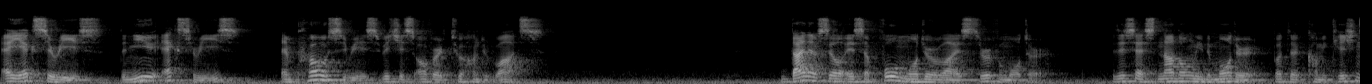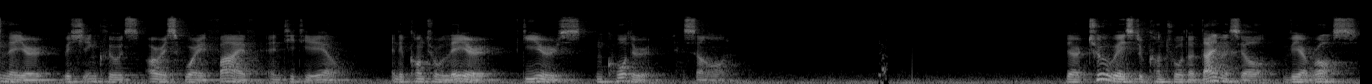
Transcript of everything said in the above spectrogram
AX series, the new X series, and Pro series which is over 200 watts. Dynamixel is a full modularized servo motor. This has not only the motor but the communication layer which includes RS-485 and TTL, and the control layer, gears, encoder, and so on. There are two ways to control the Dynamixel via ROS.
